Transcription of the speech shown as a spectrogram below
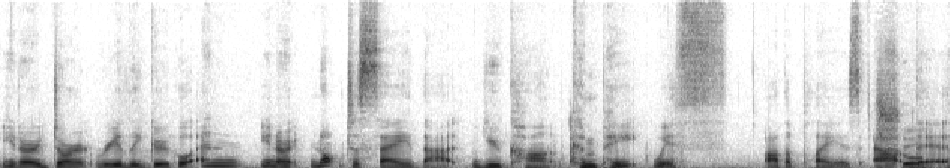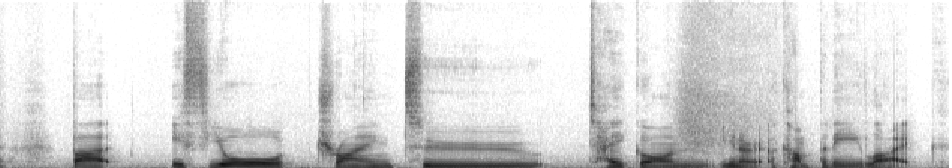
you know, don't really Google. And, you know, not to say that you can't compete with other players out Sure. there, but if you're trying to take on, you know, a company like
